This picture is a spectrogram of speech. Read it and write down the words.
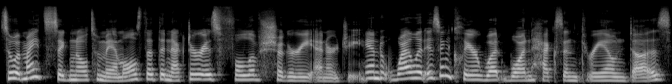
so it might signal to mammals that the nectar is full of sugary energy. And while it isn't clear what 1-hexen-3-one does,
